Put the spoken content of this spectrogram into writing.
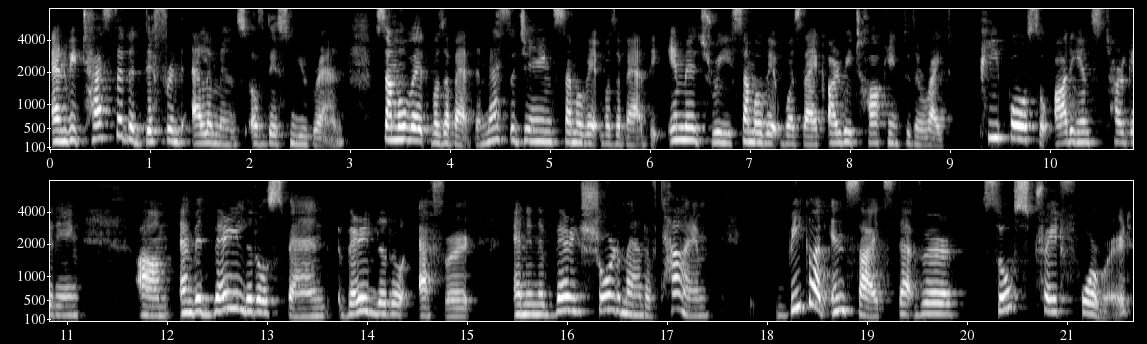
and we tested the different elements of this new brand. Some of it was about the messaging, some of it was about the imagery, some of it was like, are we talking to the right people? So, audience targeting. Um, and with very little spend, very little effort, and in a very short amount of time, we got insights that were so straightforward.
